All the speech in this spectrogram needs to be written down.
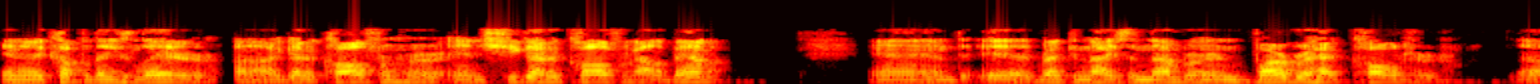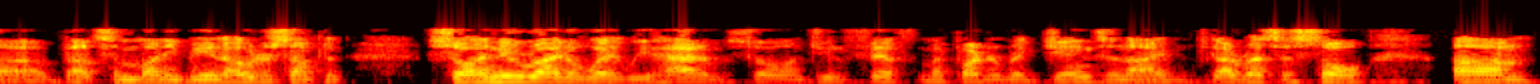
And then a couple of days later, uh, I got a call from her, and she got a call from Alabama and it recognized the number and Barbara had called her uh, about some money being owed or something. So I knew right away we had him. So on June 5th, my partner Rick James and I, God rest his soul, um,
